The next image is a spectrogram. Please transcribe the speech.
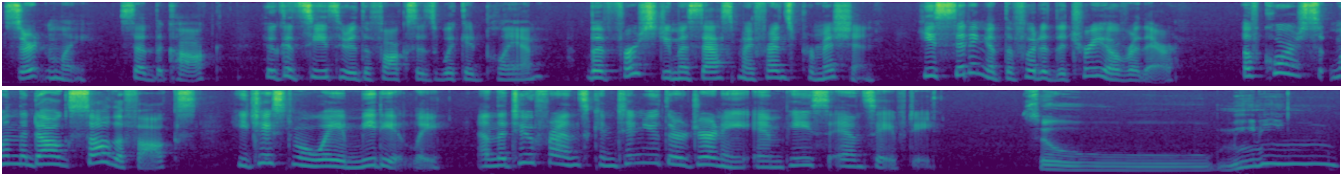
Certainly, said the cock, who could see through the fox's wicked plan. But first you must ask my friend's permission. He's sitting at the foot of the tree over there. Of course, when the dog saw the fox, he chased him away immediately, and the two friends continued their journey in peace and safety. So, meaning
